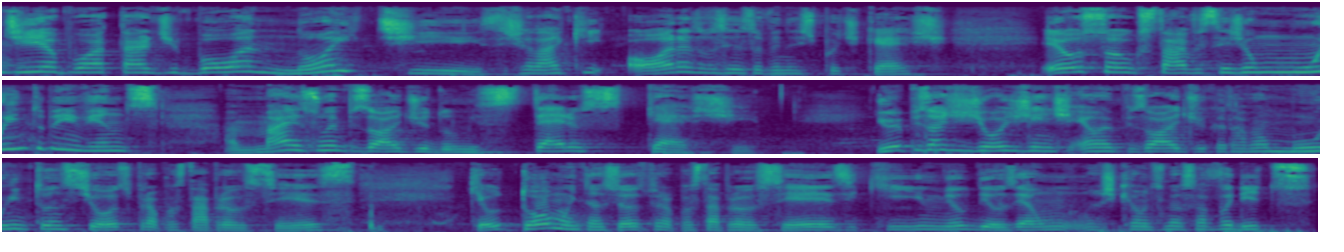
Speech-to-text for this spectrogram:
Bom dia, boa tarde, boa noite! Seja lá que horas vocês estão vendo este podcast. Eu sou o Gustavo e sejam muito bem-vindos a mais um episódio do Mistérios Cast. E o episódio de hoje, gente, é um episódio que eu tava muito ansioso para postar para vocês. Que eu tô muito ansioso para postar para vocês e que, meu Deus, é um, acho que é um dos meus favoritos.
